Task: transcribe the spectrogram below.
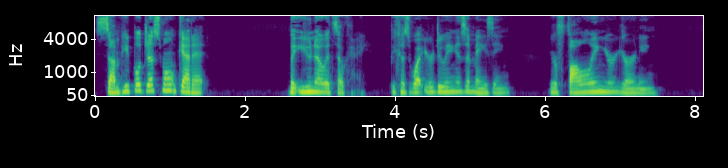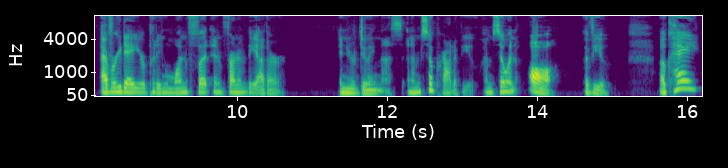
Some people just won't get it, but you know it's okay because what you're doing is amazing. You're following your yearning. Every day you're putting one foot in front of the other and you're doing this. And I'm so proud of you. I'm so in awe of you. Okay,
